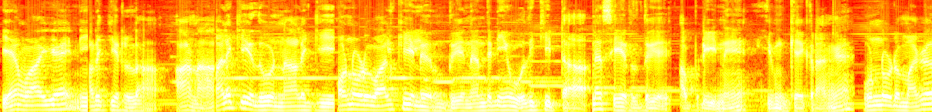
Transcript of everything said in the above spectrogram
என் வாயை நீ அடக்கிடலாம். ஆனா நாளைக்கு ஏதோ நாளைக்கு உன்னோட வாழ்க்கையில இருந்து நந்தினியை ஒதுக்கிட்டா என்ன செய்யறது அப்படின்னு இவங்க கேக்குறாங்க. உன்னோட மக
